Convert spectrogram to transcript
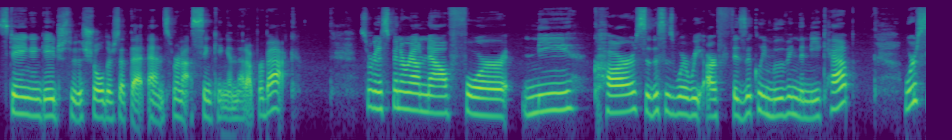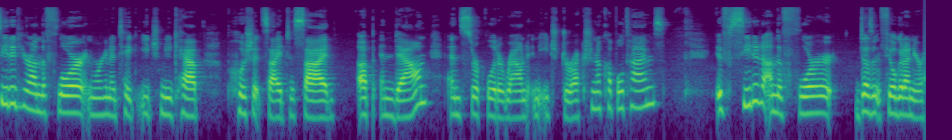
Staying engaged through the shoulders at that end so we're not sinking in that upper back. So we're going to spin around now for knee cars. So this is where we are physically moving the kneecap. We're seated here on the floor and we're going to take each kneecap, push it side to side, up and down, and circle it around in each direction a couple times. If seated on the floor doesn't feel good on your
